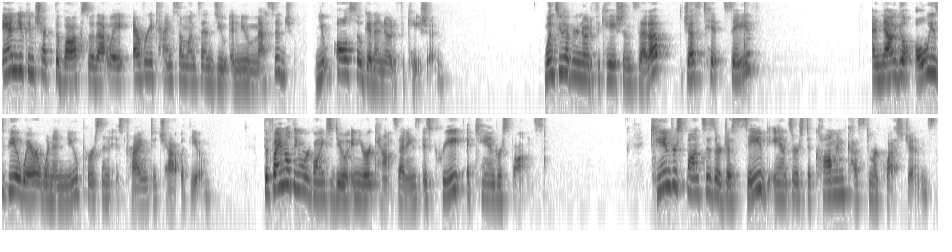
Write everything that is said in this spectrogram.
and you can check the box so that way every time someone sends you a new message, you also get a notification. Once you have your notifications set up, just hit save. And now you'll always be aware when a new person is trying to chat with you. The final thing we're going to do in your account settings is create a canned response. Canned responses are just saved answers to common customer questions.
